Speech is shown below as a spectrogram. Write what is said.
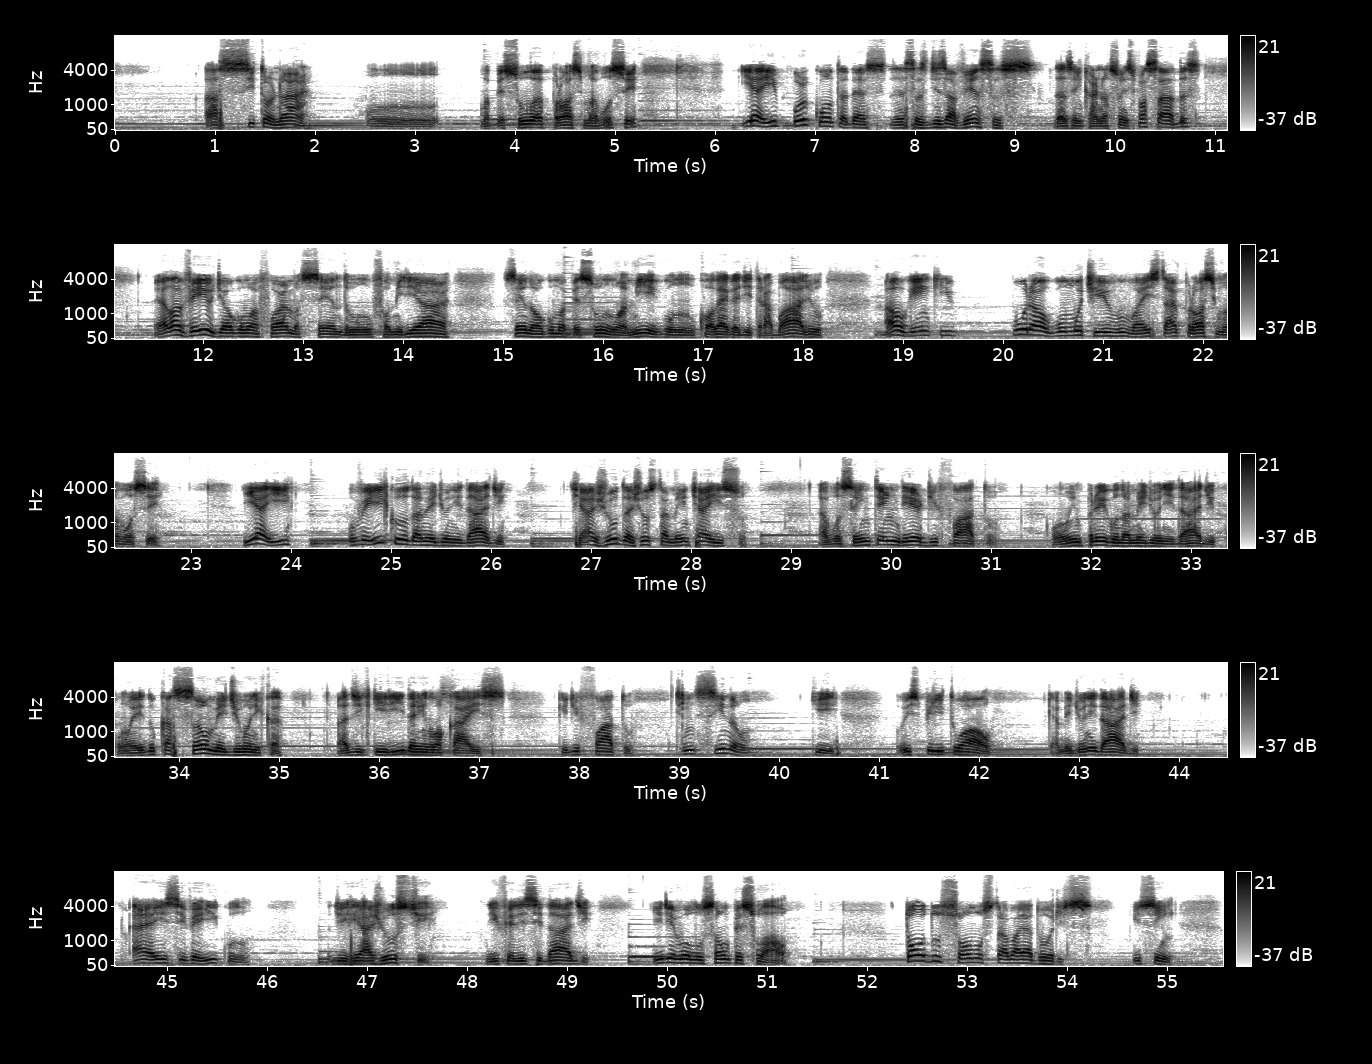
a se tornar um, uma pessoa próxima a você. E aí, por conta des, dessas desavenças das encarnações passadas, ela veio de alguma forma sendo um familiar, sendo alguma pessoa, um amigo, um colega de trabalho, alguém que por algum motivo vai estar próximo a você. E aí, o veículo da mediunidade te ajuda justamente a isso, a você entender de fato, com o emprego na mediunidade, com a educação mediúnica adquirida em locais que de fato te ensinam que o espiritual, que a mediunidade é esse veículo de reajuste, de felicidade e de evolução pessoal. Todos somos trabalhadores. E sim,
